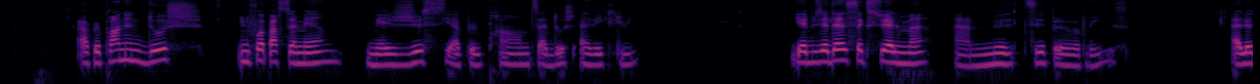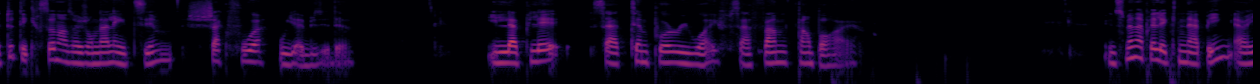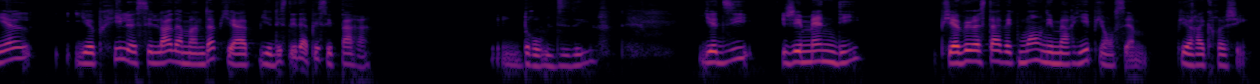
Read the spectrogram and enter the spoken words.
Elle peut prendre une douche une fois par semaine, mais juste si elle peut prendre sa douche avec lui. Il abusait d'elle sexuellement à multiples reprises. Elle a tout écrit ça dans un journal intime chaque fois où il abusait d'elle. Il l'appelait sa temporary wife, sa femme temporaire. Une semaine après le kidnapping, Ariel il a pris le cellulaire d'Amanda puis il a, décidé d'appeler ses parents. Une drôle d'idée. Il a dit J'ai Mandy, puis elle veut rester avec moi, on est mariés, puis on s'aime. Puis il a raccroché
